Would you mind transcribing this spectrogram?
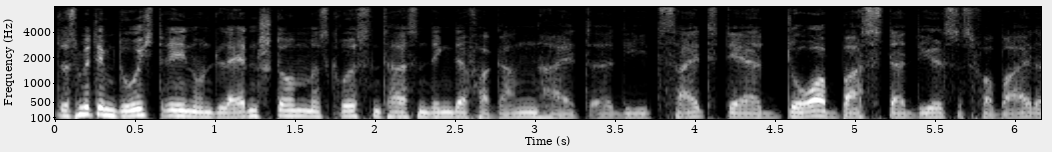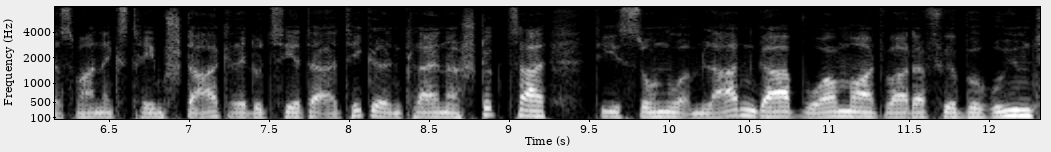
Das mit dem Durchdrehen und Lädenstürmen ist größtenteils ein Ding der Vergangenheit. Äh, die Zeit der Doorbuster-Deals ist vorbei. Das waren extrem stark reduzierte Artikel in kleiner Stückzahl, die es so nur im Laden gab. Walmart war dafür berühmt.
